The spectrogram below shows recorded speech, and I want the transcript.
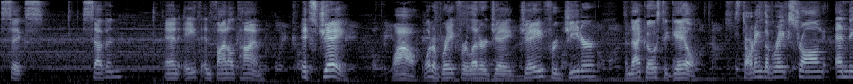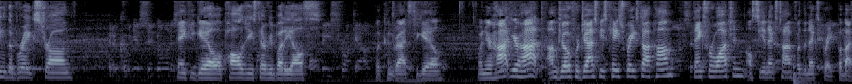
six, seven, and eighth and final time. It's J. Wow, what a break for letter J. J for Jeter, and that goes to Gale. Starting the break strong, ending the break strong. Thank you, Gale. Apologies to everybody else, but congrats to Gale. When you're hot, you're hot. I'm Joe for jaspyscasebreaks.com. Thanks for watching. I'll see you next time for the next break. Bye bye.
